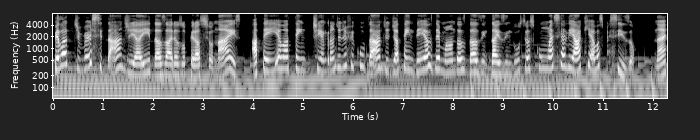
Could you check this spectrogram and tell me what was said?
Pela diversidade aí das áreas operacionais, a TI ela tem, tinha grande dificuldade de atender as demandas das, das indústrias com o SLA que elas precisam, né?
